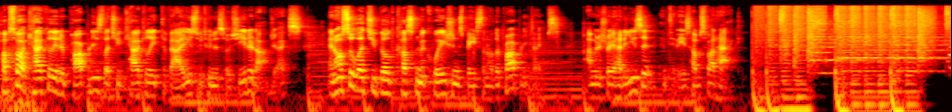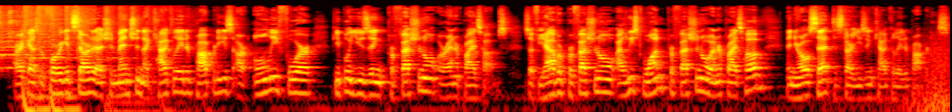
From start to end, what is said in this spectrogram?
HubSpot Calculated Properties lets you calculate the values between associated objects and also lets you build custom equations based on other property types. I'm gonna show you how to use it in today's HubSpot hack. All right guys, before we get started, I should mention that calculated properties are only for people using professional or enterprise hubs. So if you have a professional, at least one professional or enterprise hub, then you're all set to start using calculated properties.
